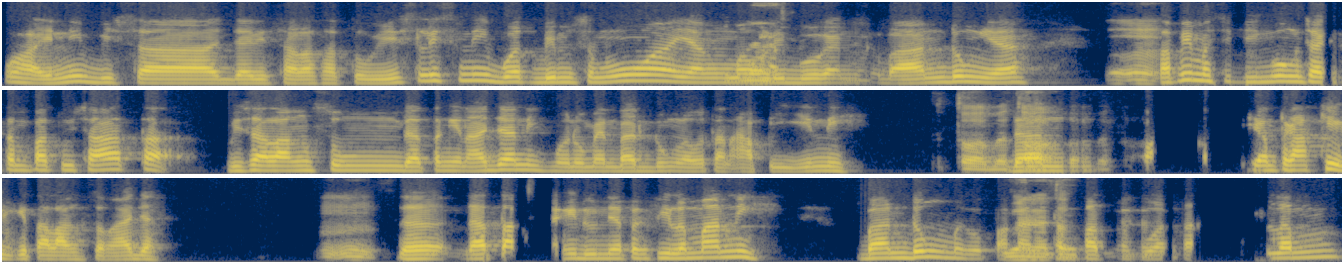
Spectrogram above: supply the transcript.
Wah, ini bisa jadi salah satu wishlist nih buat BIM semua yang mau Benar. liburan ke Bandung ya. Mm, Tapi masih bingung cari tempat wisata. Bisa langsung datengin aja nih Monumen Bandung Lautan Api ini. betul, betul. Dan betul. yang terakhir kita langsung aja. Mm-mm. Da- Datang dari dunia perfilman nih. Bandung merupakan tuh? tempat pembuatan film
